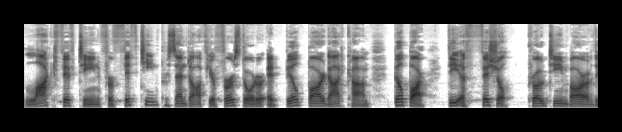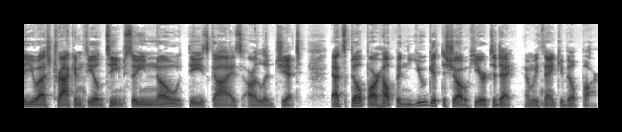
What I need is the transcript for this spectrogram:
LOCKED15 for 15% off your first order at builtbar.com. Built Bar, the official protein bar of the U.S. track and field team. So you know these guys are legit. That's Built Bar helping you get the show here today. And we thank you, Built Bar.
